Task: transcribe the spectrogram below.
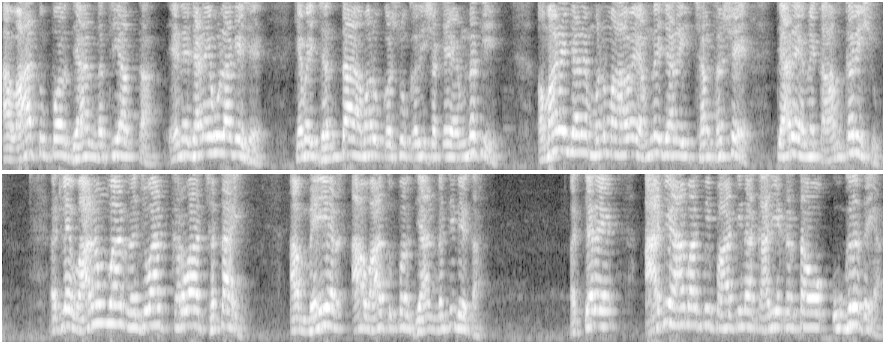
આ વાત ઉપર ધ્યાન નથી આપતા. એને જાણે એવું લાગે છે કે ભાઈ જનતા અમારું કશું કરી શકે એમ નથી. અમારે જ્યારે મનમાં આવે, અમને જ્યારે ઈચ્છા થશે, ત્યારે અમે કામ કરીશું. એટલે વારંવાર રજૂઆત કરવા છતાંય આ મેયર આ વાત ઉપર ધ્યાન નથી દેતા. અત્યારે આજે આમ આદમી પાર્ટીના કાર્યકર્તાઓ ઉગ્ર થયા.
